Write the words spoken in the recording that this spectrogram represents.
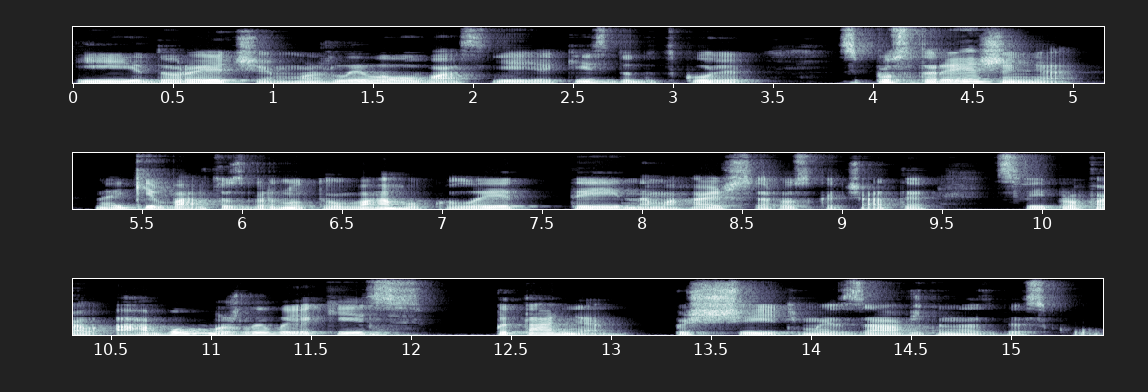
І, до речі, можливо, у вас є якісь додаткові спостереження, на які варто звернути увагу, коли ти намагаєшся розкачати свій профайл. Або, можливо, якісь питання. Пишіть, ми завжди на зв'язку.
